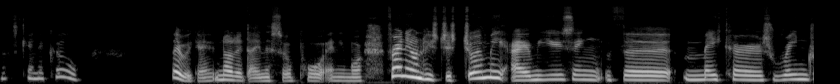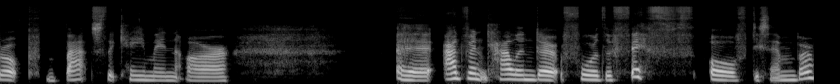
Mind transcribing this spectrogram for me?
That's kind of cool. There we go. Not a dinosaur port anymore. For anyone who's just joined me, I am using the Maker's Raindrop bats that came in our uh, advent calendar for the 5th of December.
